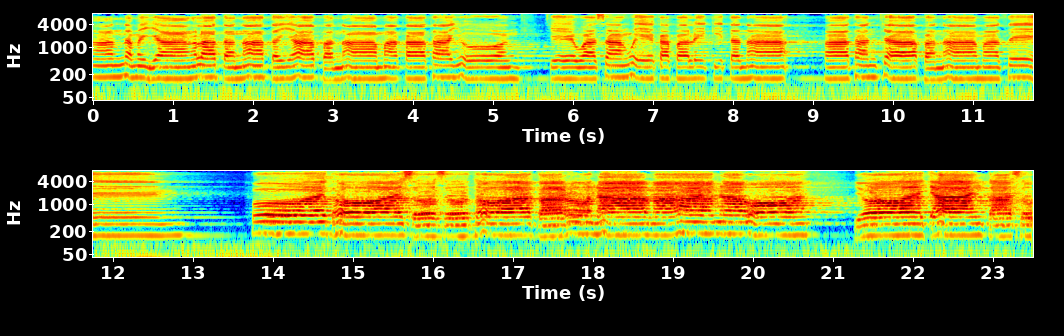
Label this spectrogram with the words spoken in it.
หันธรรมยังรัตนาตยาปนามาคาทายนเจวะสังเวคปริกิตนาปาทันจาปนามาเซ พุทโธสุสุโธกรุณามานโวโยจันตสุ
